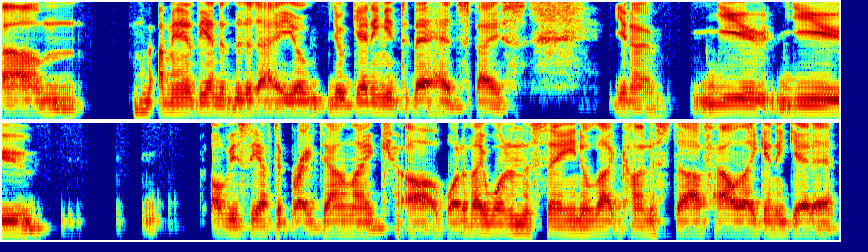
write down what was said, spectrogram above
um i mean at the end of the day you're you're getting into their headspace. You know you you obviously have to break down like uh, what do they want in the scene all that kind of stuff how are they going to get it?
